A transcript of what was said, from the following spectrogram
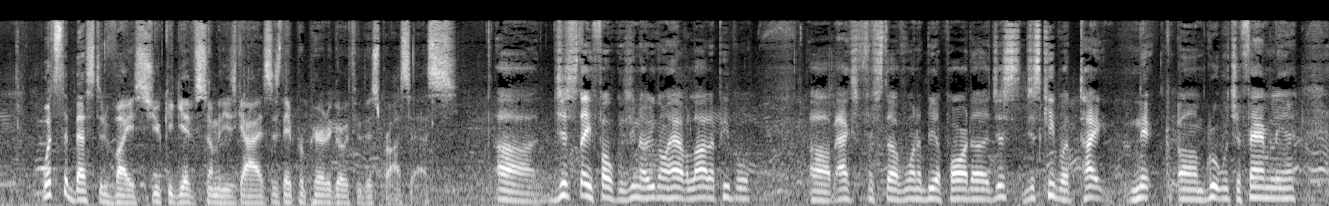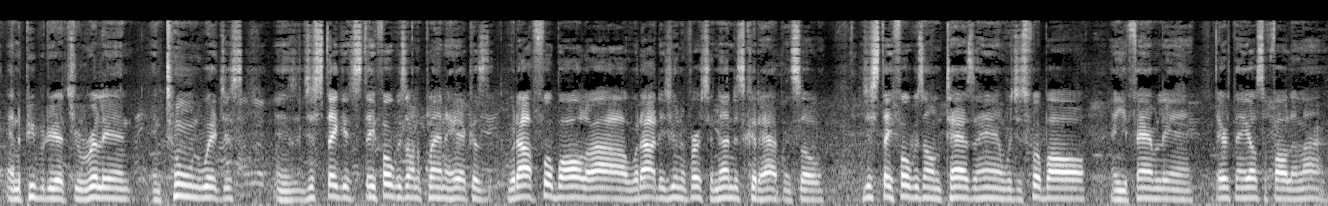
What's the best advice you could give some of these guys as they prepare to go through this process? Uh, just stay focused. You know, you're gonna have a lot of people uh, asking for stuff, want to be a part of. Just just keep a tight knit um, group with your family and, and the people that you're really in, in tune with. Just and just stay stay focused on the plan ahead. Because without football or uh, without this university, none of this could happen. So just stay focused on the task at hand, which is football and your family, and everything else will fall in line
